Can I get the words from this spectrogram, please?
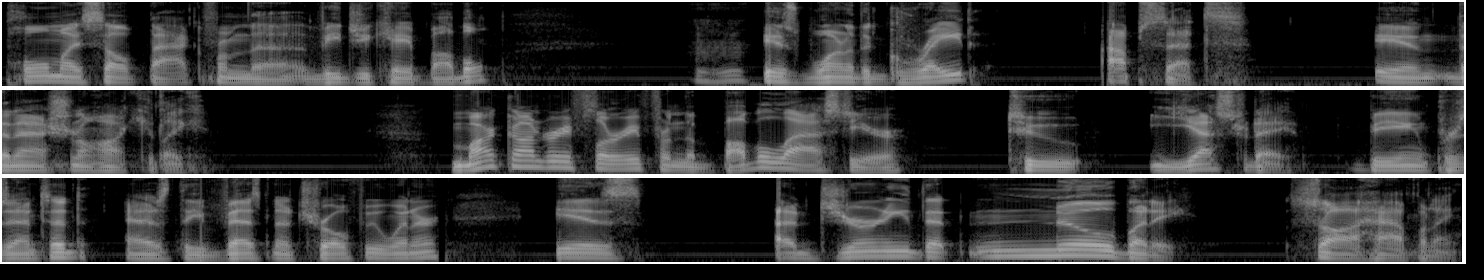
pull myself back from the VGK bubble, mm-hmm. is one of the great upsets in the National Hockey League. Marc Andre Fleury from the bubble last year to yesterday being presented as the Vezina Trophy winner is a journey that nobody saw happening.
